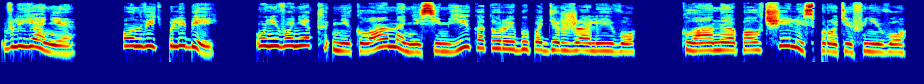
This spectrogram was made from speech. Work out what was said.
Влияние. Он ведь плебей. У него нет ни клана, ни семьи, которые бы поддержали его. Кланы ополчились против него.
